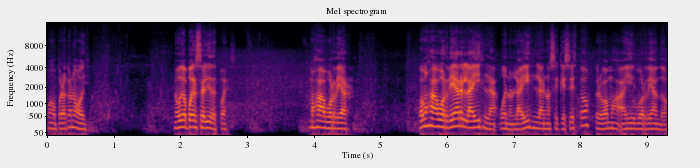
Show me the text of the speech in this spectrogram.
Bueno, por acá no voy. No voy a poder salir después. Vamos a bordear. Vamos a bordear la isla. Bueno, la isla no sé qué es esto, pero vamos a ir bordeando.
